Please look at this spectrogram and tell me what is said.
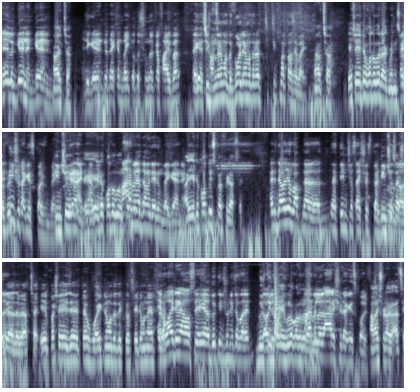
এই হলো গ্রেনাইট গ্রেনাইট আচ্ছা। এই যে গ্রেনাইটটা দেখেন ভাই কত সুন্দর একটা ফাইবার স্বর্ণের মধ্যে গোল্ডের মধ্যে চিকচিক মারতে আছে ভাই। আচ্ছা। এটা এটা কত করে রাখবেন স্কোয়ার ফিট তিনশো টাকা স্কোয়ার ফিট ভাই তিনশো গ্রেনাইট এটা কত মার্বেলের দামে দিয়ে দিন ভাই গ্রেনাইট এটা কত স্কোয়ার ফিট আছে? এটা দেওয়া যাবে আপনার স্কোয়ার দেওয়া যাবে। আচ্ছা এর পাশে এই যে এটা হোয়াইটের মধ্যে দেখতে পাচ্ছি এটা মানে একটা হোয়াইটের আছে এ দুই তিনশো নিতে পারেন। এগুলো কত করে মার্বেল টাকা স্কোয়ার আড়াইশো টাকা। আচ্ছা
